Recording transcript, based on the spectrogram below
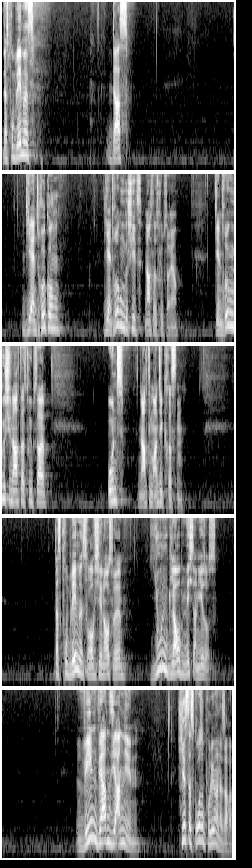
Das Problem ist, dass die Entrückung, die Entrückung geschieht nach der Trübsal. Ja? Die Entrückung geschieht nach der Trübsal und nach dem Antichristen. Das Problem ist, worauf ich hinaus will, Juden glauben nicht an Jesus. Wen werden sie annehmen? Hier ist das große Problem an der Sache.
